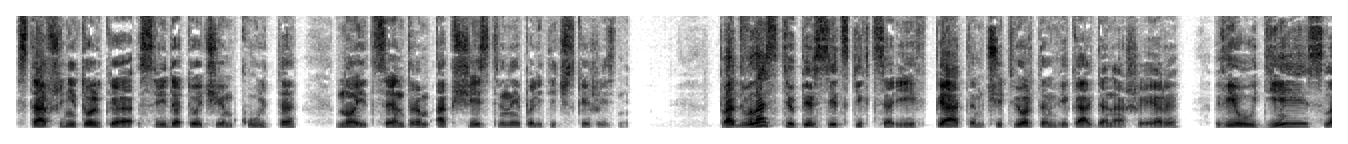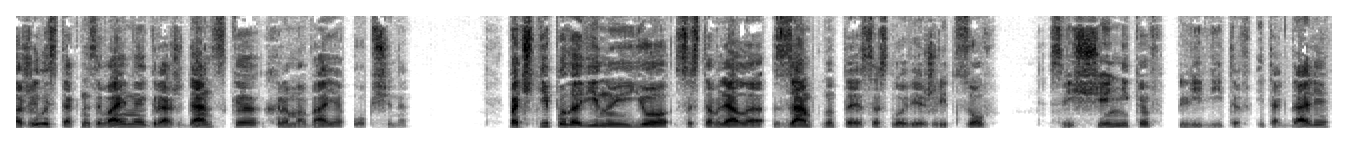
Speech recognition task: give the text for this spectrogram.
ставший не только средоточием культа, но и центром общественной и политической жизни. Под властью персидских царей в V-IV веках до нашей эры в Иудее сложилась так называемая гражданская храмовая община. Почти половину ее составляло замкнутое сословие жрецов, священников, левитов и так далее,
